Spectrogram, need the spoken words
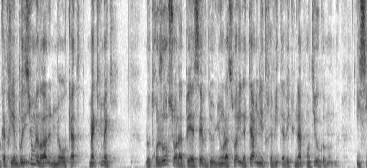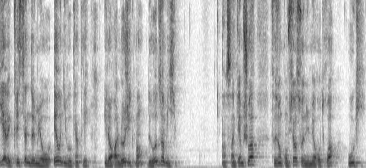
quatrième position viendra le numéro 4, Maki Maki. L'autre jour, sur la PSF de Lyon-la-Soie, il a terminé très vite avec une apprentie aux commandes. Ici, avec Christiane Demuro et au niveau quintet, il aura logiquement de hautes ambitions. En cinquième choix, faisons confiance au numéro 3, Wookie.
